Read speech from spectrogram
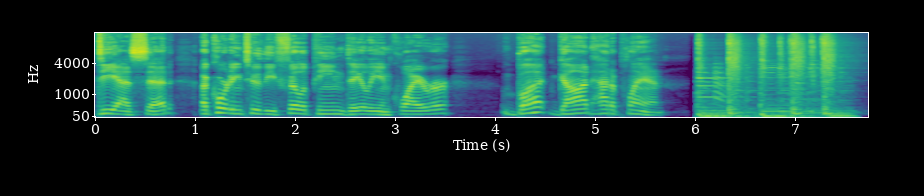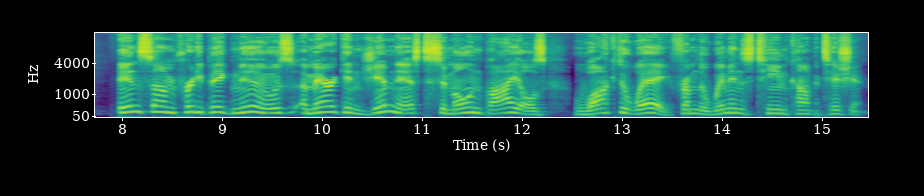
Diaz said, according to the Philippine Daily Inquirer. But God had a plan. In some pretty big news, American gymnast Simone Biles walked away from the women's team competition.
